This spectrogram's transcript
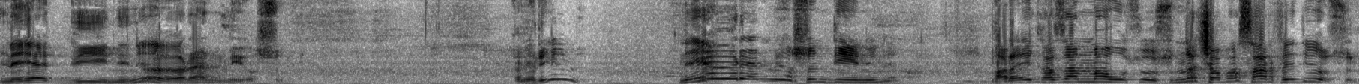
neye dinini öğrenmiyorsun. Öyle değil mi? Neye öğrenmiyorsun dinini? Parayı kazanma hususunda çaba sarf ediyorsun.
